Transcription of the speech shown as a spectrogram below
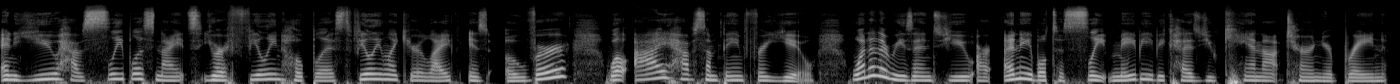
and you have sleepless nights, you're feeling hopeless, feeling like your life is over, well, I have something for you. One of the reasons you are unable to sleep may be because you cannot turn your brain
